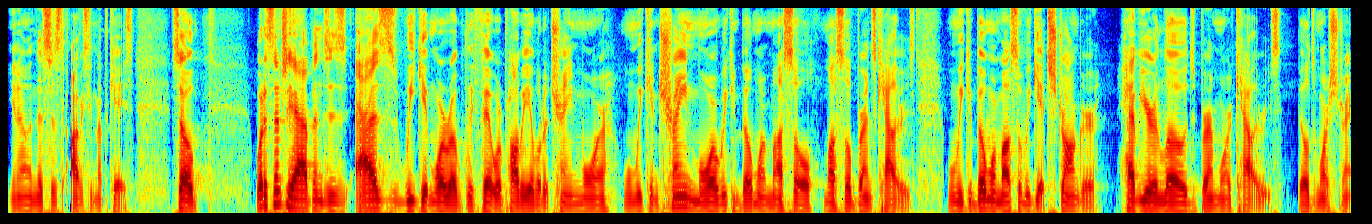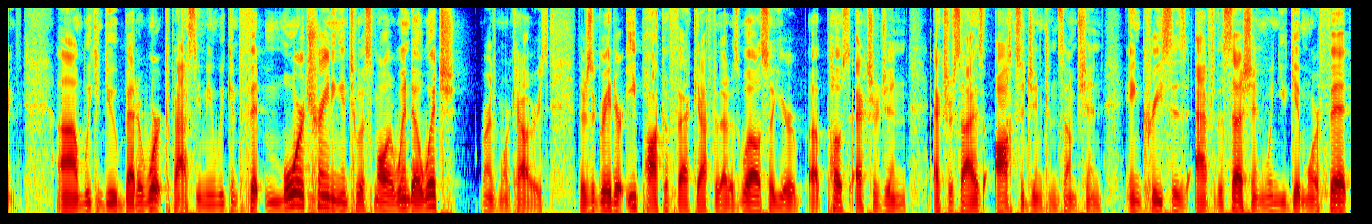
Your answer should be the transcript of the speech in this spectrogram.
you know, and that's just obviously not the case. So what essentially happens is as we get more aerobically fit, we're probably able to train more. When we can train more, we can build more muscle. Muscle burns calories. When we can build more muscle, we get stronger heavier loads burn more calories, builds more strength. Um, we can do better work capacity. I mean, we can fit more training into a smaller window, which burns more calories. There's a greater EPOC effect after that as well. So your uh, post estrogen exercise oxygen consumption increases after the session when you get more fit.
